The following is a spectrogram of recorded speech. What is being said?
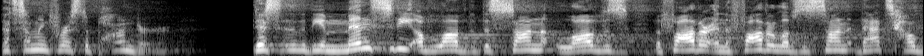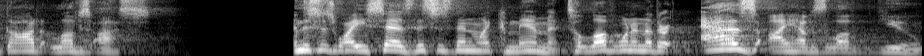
That's something for us to ponder. This, the immensity of love that the Son loves the Father and the Father loves the Son, that's how God loves us. And this is why he says, This is then my commandment to love one another as I have loved you.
